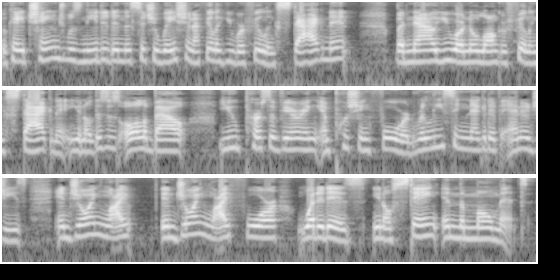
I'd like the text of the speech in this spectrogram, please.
Okay, change was needed in the situation. I feel like you were feeling stagnant, but now you are no longer feeling stagnant. You know, this is all about you persevering and pushing forward, releasing negative energies, enjoying life, enjoying life for what it is, you know, staying in the moment.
